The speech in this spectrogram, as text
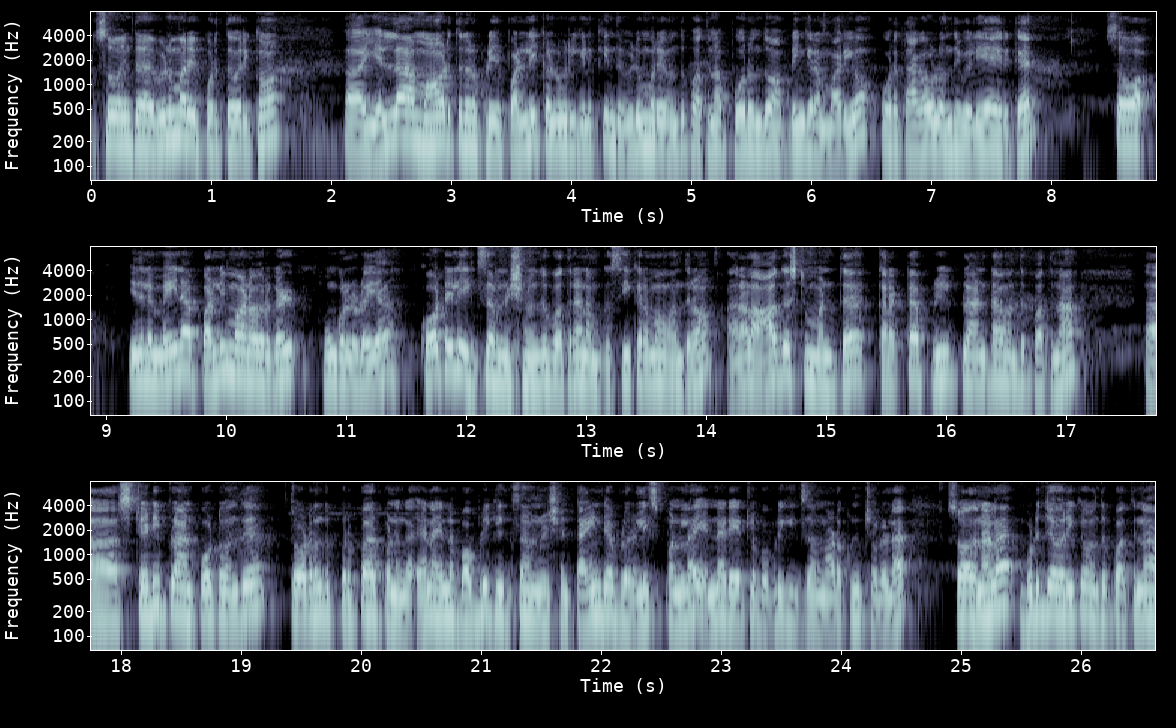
ஸோ இந்த விடுமுறை பொறுத்த வரைக்கும் எல்லா மாவட்டத்தில் இருக்கக்கூடிய பள்ளி கல்லூரிகளுக்கு இந்த விடுமுறை வந்து பார்த்தோன்னா பொருந்தும் அப்படிங்கிற மாதிரியும் ஒரு தகவல் வந்து வெளியாகிருக்கு ஸோ இதில் மெயினாக பள்ளி மாணவர்கள் உங்களுடைய குவார்டர்லி எக்ஸாமினேஷன் வந்து பார்த்தோன்னா நமக்கு சீக்கிரமாக வந்துடும் அதனால் ஆகஸ்ட் மந்த்தை கரெக்டாக ப்ரீ பிளான்டாக வந்து பார்த்தோன்னா ஸ்டடி பிளான் போட்டு வந்து தொடர்ந்து ப்ரிப்பேர் பண்ணுங்கள் ஏன்னா என்ன public examination time table release பண்ணல. என்ன டேட்டில் பப்ளிக் எக்ஸாம் நடக்கும்னு சொல்லலை. ஸோ அதனால் முடிஞ்ச வரைக்கும் வந்து பார்த்தீங்கன்னா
